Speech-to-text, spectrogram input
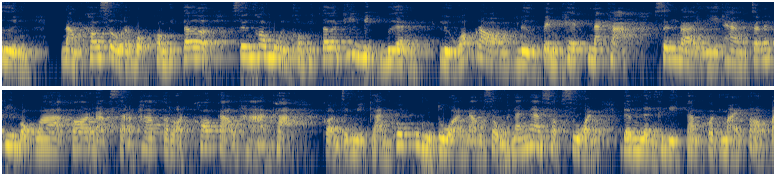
อื่นนำเข้าสู่ระบบคอมพิวเตอร์ ซึ่งข้อมูลคอมพิวเตอร์ที่บิดเบือน หรือว่าปลอมหรือเป็นเท็จนะคะ ซึ่งรายนี้ทางเจ้าหน้าที่บอกว่าก็รับสารภาพตลอดข้อกล่าวหาค่ะ ก่อนจะมีการควบคุมตัวนำส่งพนักงงานสอบสวนดำเนินคดีตามกฎหมายต่อไป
